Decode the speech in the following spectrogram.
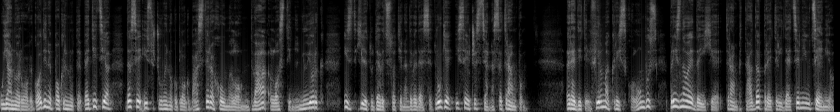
U januaru ove godine pokrenuta je peticija da se iz čuvenog blockbustera Home Alone 2 Lost in New York iz 1992. iseče scena sa Trumpom. Reditelj filma Chris Columbus priznao je da ih je Trump tada pre tri decenije ucenio.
